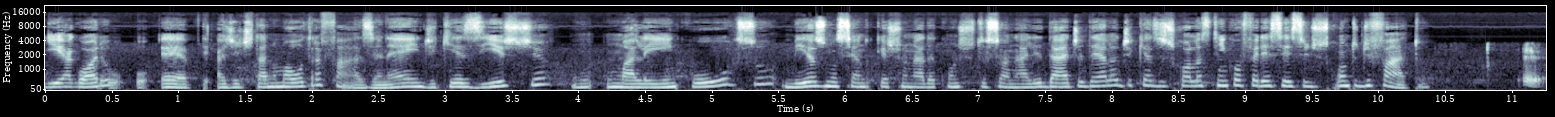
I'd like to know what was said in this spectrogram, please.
E agora é, a gente está numa outra fase, né, de que existe um, uma lei em curso, mesmo sendo questionada a constitucionalidade dela, de que as escolas têm que oferecer esse desconto de fato. É,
